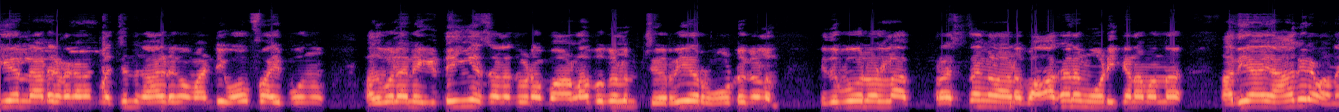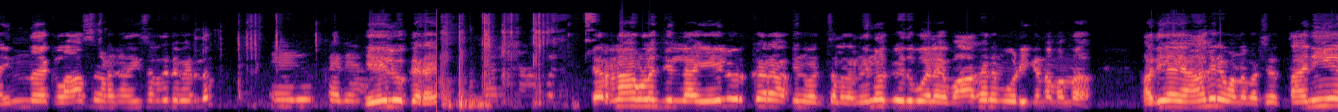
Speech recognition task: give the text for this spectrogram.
ഗിയറിലാണ് കിടക്കുന്ന ക്ലച്ചിൽ നിന്ന് കാലെടുക്കുമ്പോൾ വണ്ടി ഓഫ് ആയി പോകുന്നു. അതുപോലെ തന്നെ ഇടുങ്ങിയ സ്ഥലത്തൂടെ വളവുകളും ചെറിയ റോഡുകളും ഇതുപോലുള്ള പ്രശ്നങ്ങളാണ്. വാഹനം ഓടിക്കണമെന്ന് അതിയായ ആഗ്രഹമാണ്. ഇന്ന് ക്ലാസ് നടക്കുന്ന ഈ സ്ഥലത്തിന്റെ പേരിലും ഏലൂക്കര എറണാകുളം ജില്ല ഏലൂർക്കര എന്ന് പറഞ്ഞ സ്ഥലത്താണ്. നിങ്ങൾക്ക് ഇതുപോലെ വാഹനം ഓടിക്കണമെന്ന് അതിയായ ആഗ്രഹമാണ്. പക്ഷെ തനിയെ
